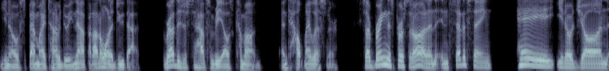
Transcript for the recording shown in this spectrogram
you know, spend my time doing that. But I don't want to do that. I'd rather just have somebody else come on and help my listener. So I bring this person on and instead of saying, Hey, you know, John,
